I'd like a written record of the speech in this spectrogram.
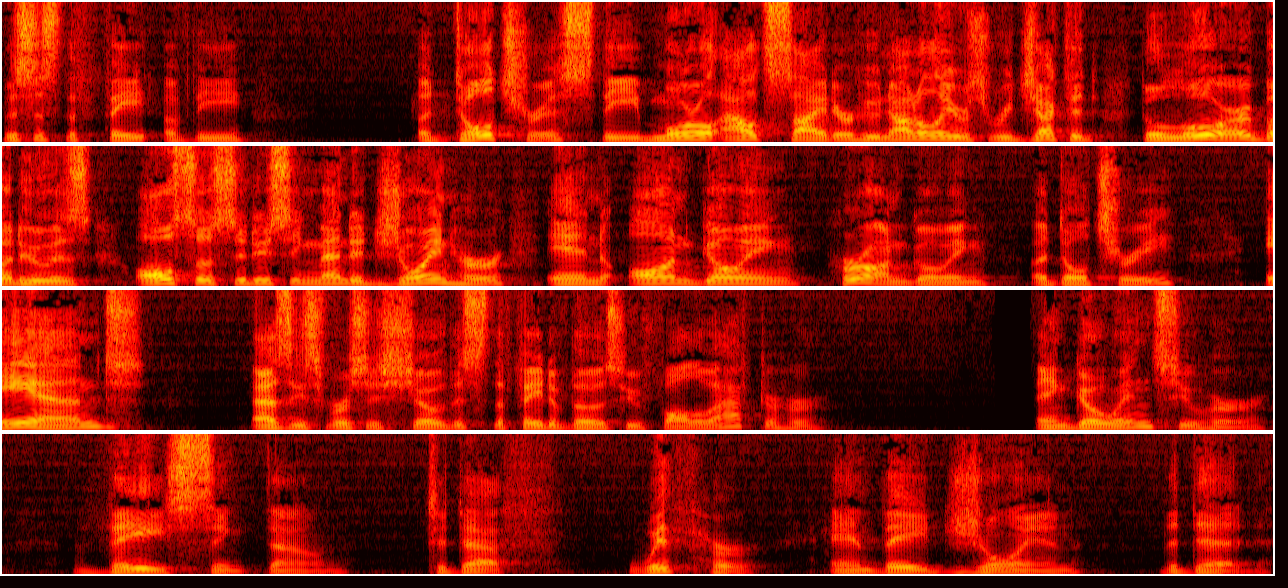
This is the fate of the adulteress, the moral outsider who not only has rejected the Lord, but who is also seducing men to join her in ongoing, her ongoing adultery. And, as these verses show, this is the fate of those who follow after her and go into her. They sink down to death with her, and they join the dead,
